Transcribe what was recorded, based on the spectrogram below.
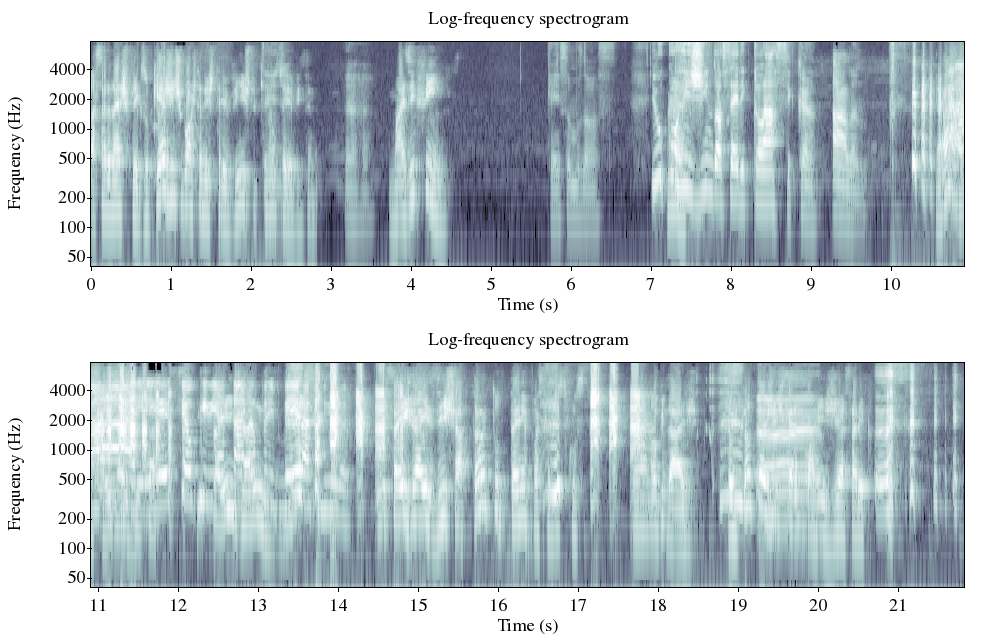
a série Netflix. O que a gente gostaria de ter visto que não Entendi. teve, entendeu? Aham. Mas enfim, Quem somos nós? E o corrigindo a série clássica, Alan? Ah, esse eu queria estar na existe. primeira fila. isso aí já existe há tanto tempo, essa discussão. Não é novidade. Tem tanta gente querendo corrigir a série.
